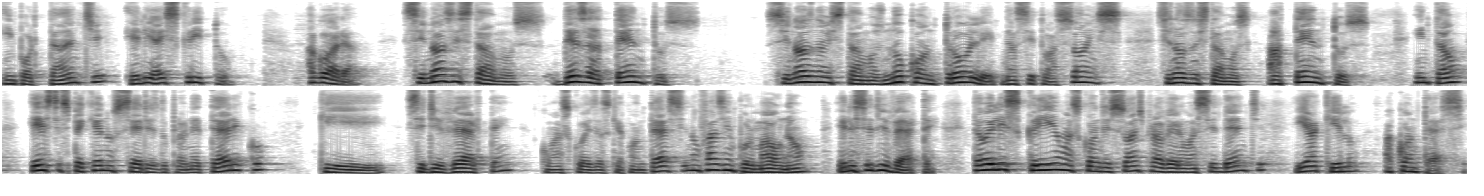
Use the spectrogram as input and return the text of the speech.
importante, ele é escrito. Agora, se nós estamos desatentos, se nós não estamos no controle das situações, se nós não estamos atentos, então estes pequenos seres do planetérico que se divertem com as coisas que acontecem, não fazem por mal, não eles se divertem. Então eles criam as condições para haver um acidente e aquilo acontece.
